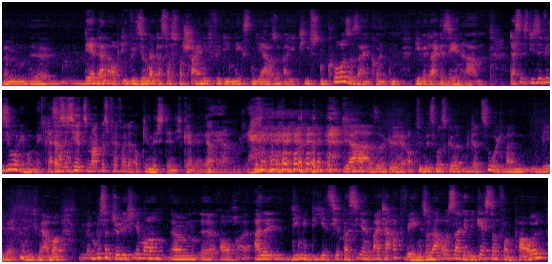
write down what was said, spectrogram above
ähm, äh, der dann auch die Vision hat, dass das wahrscheinlich für die nächsten Jahre sogar die tiefsten Kurse sein könnten, die wir da gesehen haben. Das ist diese Vision im Moment. Das, das ist jetzt Markus Pfeffer, der Optimist, den ich kenne, ja? Ja, gut. ja, also Optimismus gehört mit dazu. Ich meine, wir hätten ja nicht mehr. Aber man muss natürlich immer ähm, äh, auch alle Dinge, die jetzt hier passieren, weiter abwägen. So eine Aussage wie gestern von Paul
